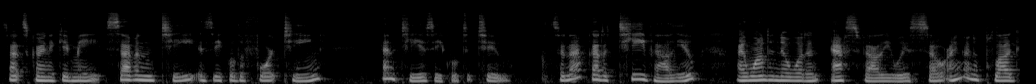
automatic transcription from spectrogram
So that's going to give me 7t is equal to 14, and t is equal to 2. So now I've got a t value. I want to know what an s value is, so I'm going to plug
